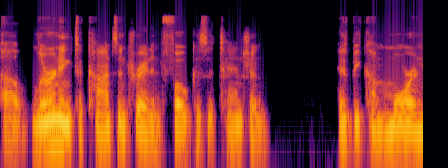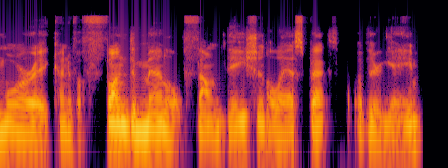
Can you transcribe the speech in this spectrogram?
uh, learning to concentrate and focus attention has become more and more a kind of a fundamental foundational aspect of their game.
